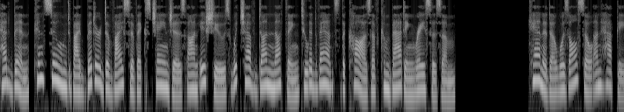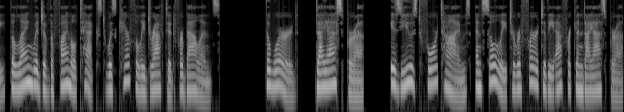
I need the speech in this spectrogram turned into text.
had been consumed by bitter divisive exchanges on issues which have done nothing to advance the cause of combating racism. Canada was also unhappy, the language of the final text was carefully drafted for balance. The word, "'diaspora' is used four times, and solely to refer to the African diaspora.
